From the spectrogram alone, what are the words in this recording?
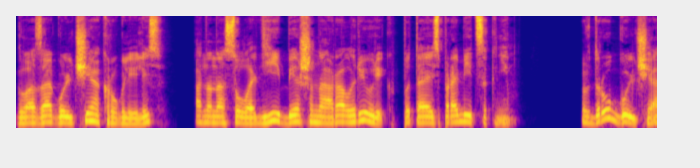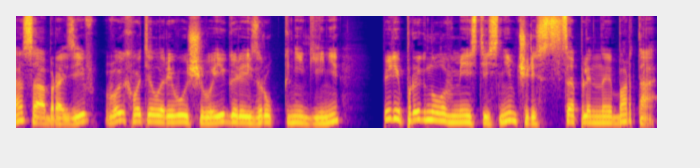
Глаза Гульчи округлились, а на носу ладьи бешено орал Рюрик, пытаясь пробиться к ним. Вдруг Гульча, сообразив, выхватила ревущего Игоря из рук княгини, перепрыгнула вместе с ним через сцепленные борта.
